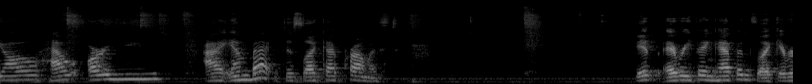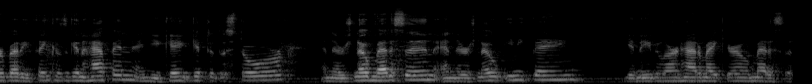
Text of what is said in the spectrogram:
y'all, how are you? I am back just like I promised. If everything happens like everybody thinks is going to happen and you can't get to the store and there's no medicine and there's no anything, you need to learn how to make your own medicine.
